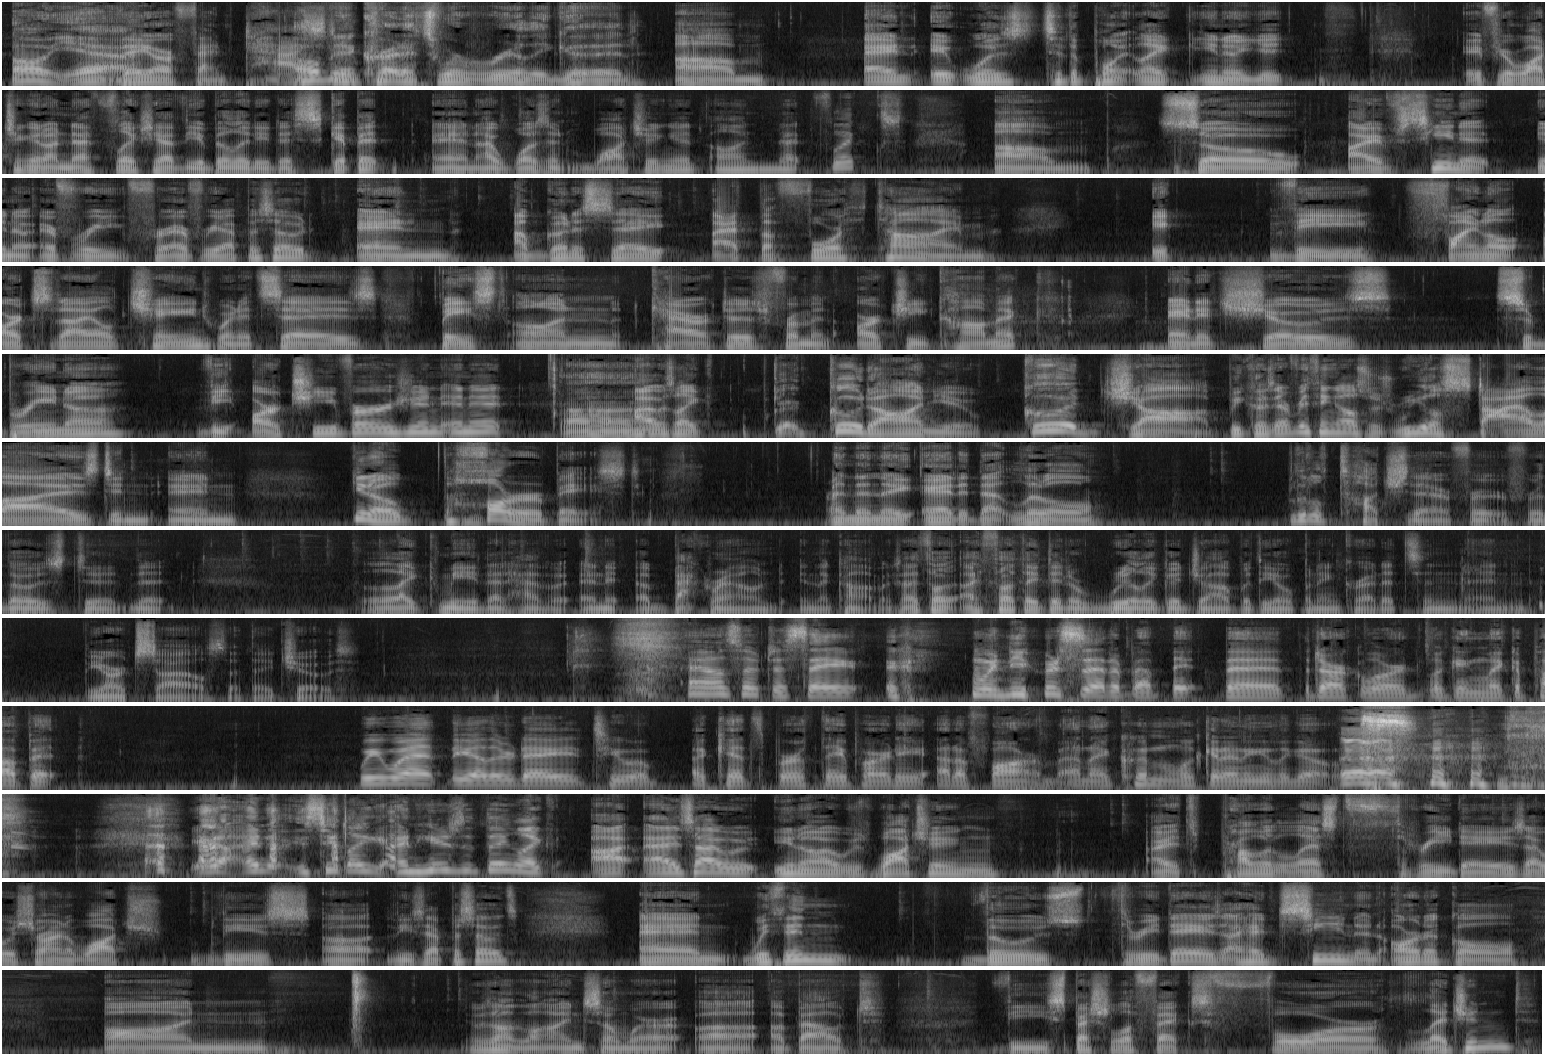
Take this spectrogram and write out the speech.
Oh yeah, They are fantastic. Opening credits were really good. Um, and it was to the point like you know you if you're watching it on Netflix, you have the ability to skip it, and I wasn't watching it on Netflix. Um, so I've seen it, you know, every for every episode, and I'm gonna say at the fourth time, it the final art style change when it says based on characters from an Archie comic, and it shows Sabrina the Archie version in it. Uh-huh. I was like, good on you, good job, because everything else was real stylized and and you know, horror based. And then they added that little little touch there for for those to that like me that have a, a background in the comics. I thought I thought they did a really good job with the opening credits and and the art styles that they chose. I also have to say, when you said about the, the, the Dark Lord looking like a puppet, we went the other day to a, a kid's birthday party at a farm, and I couldn't look at any of the goats. yeah, and see, like, and here's the thing, like, I, as I, w- you know, I was watching. I, it's probably the last three days I was trying to watch these uh, these episodes, and within those three days, I had seen an article on. It was online somewhere uh, about the special effects for Legend,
